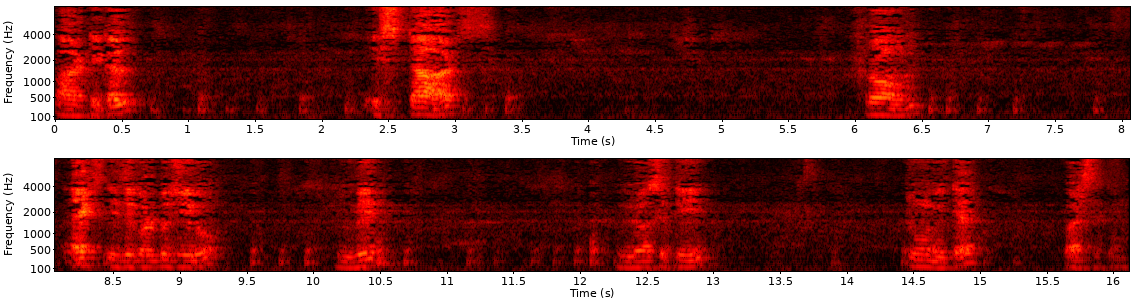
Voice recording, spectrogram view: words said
Particle start from x is equal to zero with velocity two meter पर सेकेंड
